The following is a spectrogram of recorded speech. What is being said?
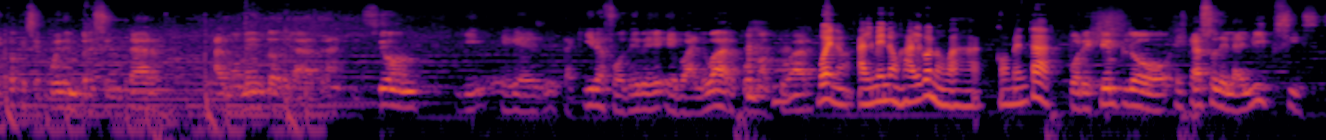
estos que se pueden presentar al momento de la transcripción y eh, el taquígrafo debe evaluar cómo actuar. Bueno, al menos algo nos vas a comentar. Por ejemplo, el caso de la elipsis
